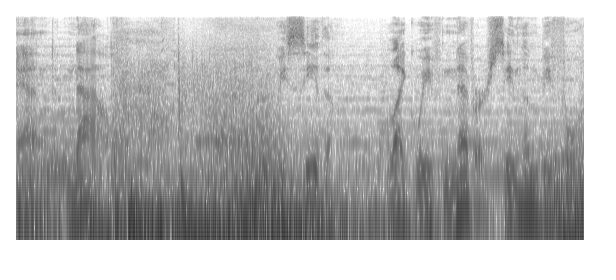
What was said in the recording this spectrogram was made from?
And now, we see them like we've never seen them before.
